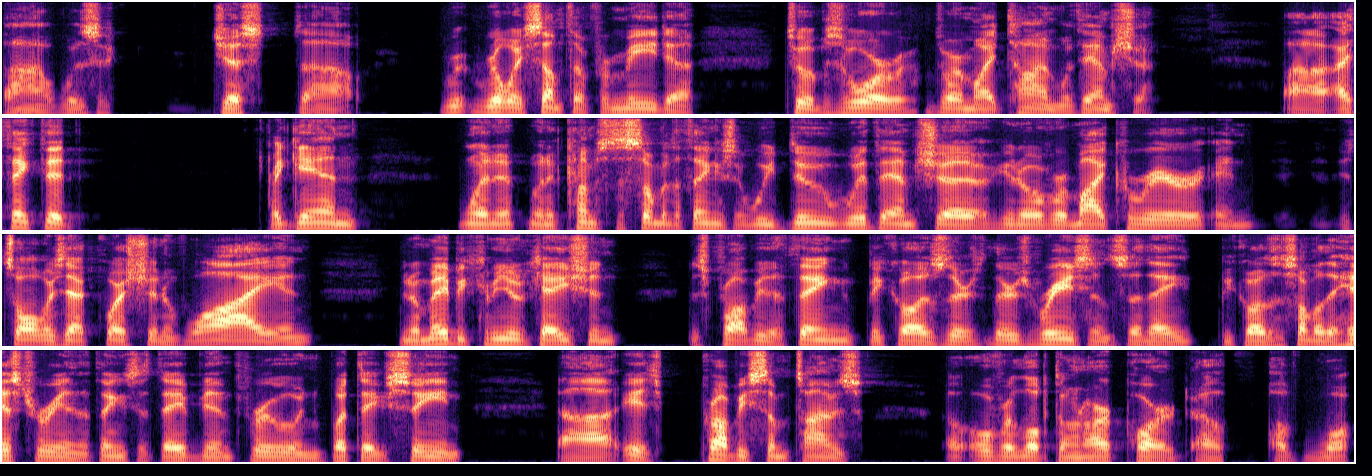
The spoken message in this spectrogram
uh, was just uh, really something for me to to absorb during my time with MSHA. Uh, I think that again, when it when it comes to some of the things that we do with MSHA, you know, over my career, and it's always that question of why, and you know, maybe communication is probably the thing because there's there's reasons, and they because of some of the history and the things that they've been through and what they've seen, uh, it's probably sometimes uh, overlooked on our part of of what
